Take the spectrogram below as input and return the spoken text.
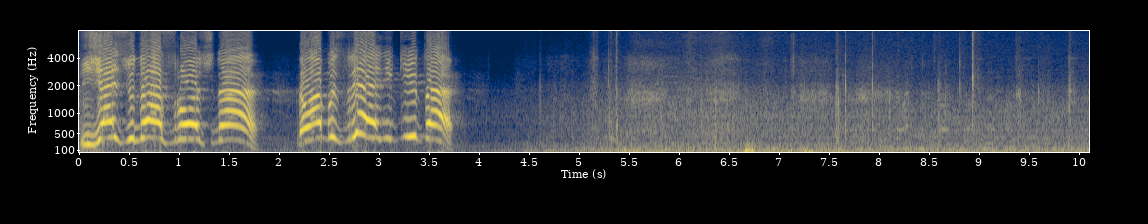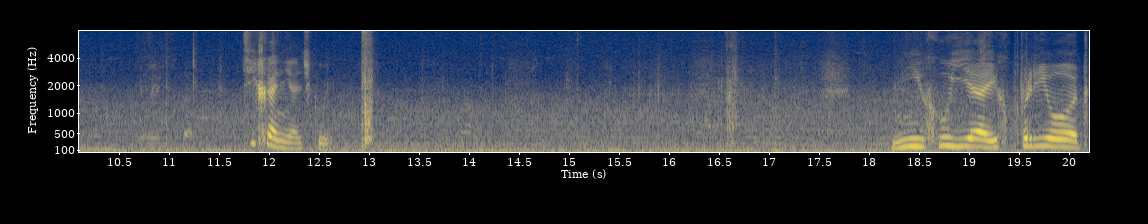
Езжай сюда срочно! Давай быстрее, Никита! Тихо, не очкуй. Нихуя их прет,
